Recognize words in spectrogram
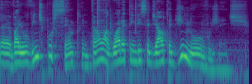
É, variou 20%, então agora é tendência de alta de novo, gente.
